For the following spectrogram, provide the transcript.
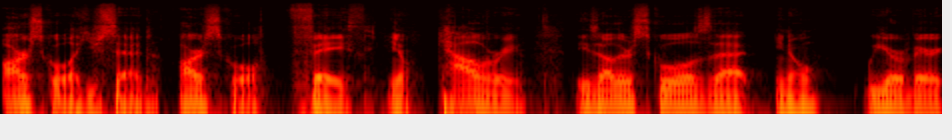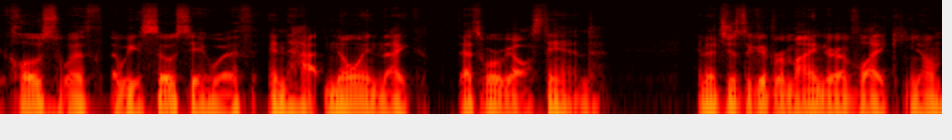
our school like you said our school faith you know Calvary these other schools that you know we are very close with that we associate with and ha- knowing like that's where we all stand and it's just a good reminder of like you know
